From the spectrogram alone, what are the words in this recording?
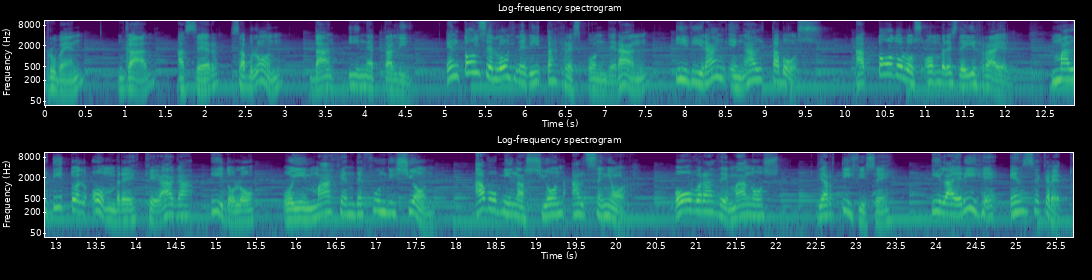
Rubén, Gad, Aser, Zabulón, Dan y Neptalí. Entonces los levitas responderán y dirán en alta voz a todos los hombres de Israel, maldito el hombre que haga ídolo o imagen de fundición abominación al Señor, obra de manos de artífice, y la erige en secreto.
